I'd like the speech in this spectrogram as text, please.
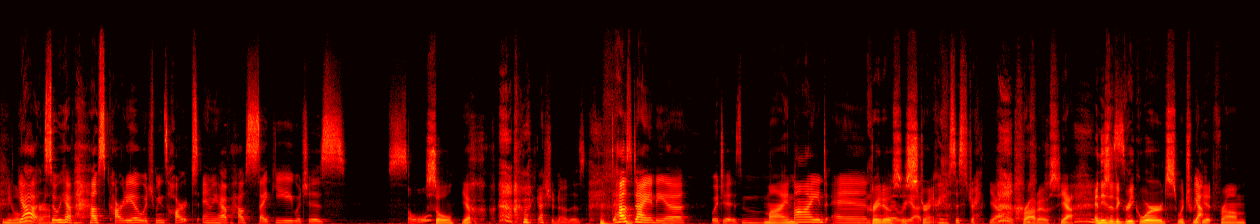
Give me a little Yeah, background. so we have House Cardia, which means heart, and we have House Psyche, which is soul. Soul, yep. like, I should know this. House Dianoia, which is Mind. mind, and Kratos is strength. Kratos is strength. Yeah, or Kratos. Yeah. And these are the Greek words which we Yeah. get from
